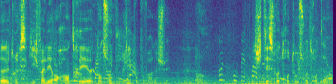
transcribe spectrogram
Là, le truc, c'est qu'il fallait en rentrer dans son bouclier pour pouvoir l'achever. J'étais soit trop tôt, soit trop tard.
